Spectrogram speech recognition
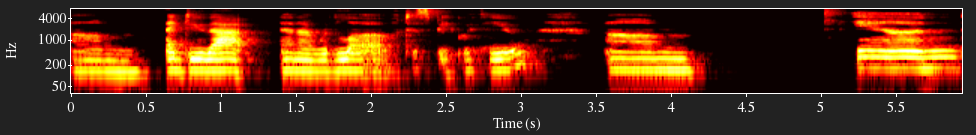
Um, I do that and I would love to speak with you. Um, and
